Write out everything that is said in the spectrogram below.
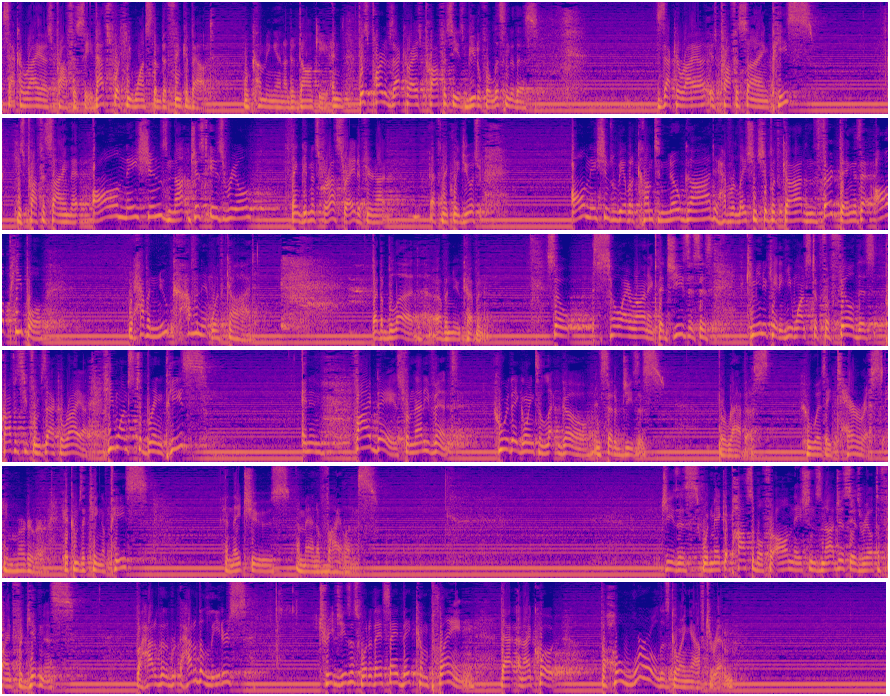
Zechariah's prophecy. That's what he wants them to think about when coming in on a donkey. And this part of Zechariah's prophecy is beautiful. Listen to this. Zechariah is prophesying peace. He's prophesying that all nations, not just Israel. Thank goodness for us, right? If you're not ethnically Jewish. All nations will be able to come to know God, have a relationship with God. And the third thing is that all people would have a new covenant with God by the blood of a new covenant. So, so ironic that Jesus is communicating he wants to fulfill this prophecy from Zechariah. He wants to bring peace. And in five days from that event, who are they going to let go instead of Jesus? Barabbas, who was a terrorist, a murderer. Here comes a king of peace, and they choose a man of violence. Jesus would make it possible for all nations, not just Israel, to find forgiveness. But how do the, how do the leaders treat Jesus? What do they say? They complain that, and I quote, the whole world is going after him.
